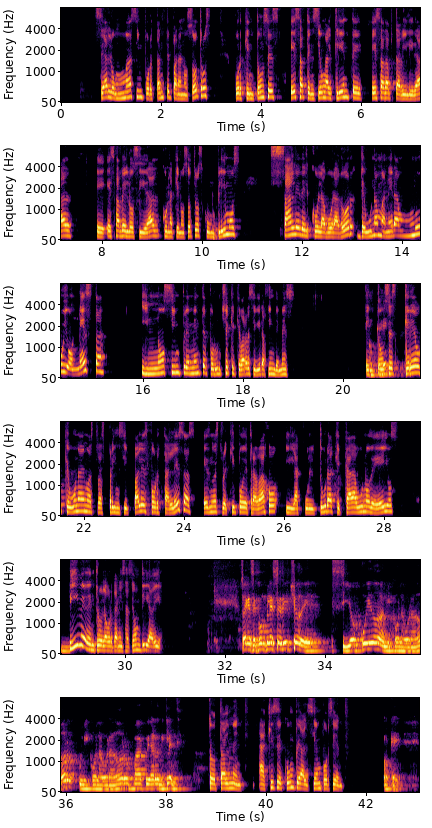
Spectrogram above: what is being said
sea lo más importante para nosotros porque entonces esa atención al cliente, esa adaptabilidad, eh, esa velocidad con la que nosotros cumplimos, sale del colaborador de una manera muy honesta y no simplemente por un cheque que va a recibir a fin de mes. Entonces, okay. creo que una de nuestras principales fortalezas es nuestro equipo de trabajo y la cultura que cada uno de ellos vive dentro de la organización día a día. O sea que se cumple ese dicho de si yo cuido a mi colaborador, mi colaborador va a cuidar de mi cliente. Totalmente. Aquí se cumple al 100%. Ok,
